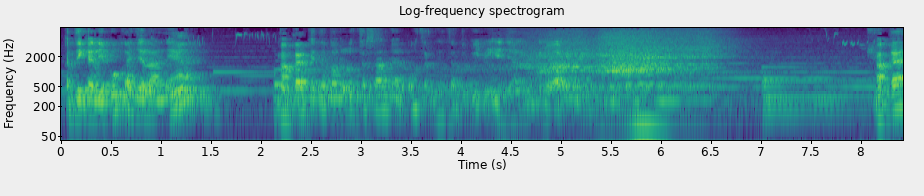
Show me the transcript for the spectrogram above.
Ketika dibuka jalannya, maka kita baru tersadar, oh ternyata begini ya jalan keluar. Maka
